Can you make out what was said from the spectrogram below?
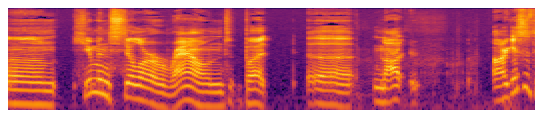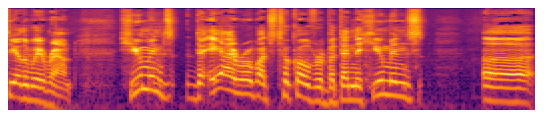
Um, humans still are around, but uh, not. I guess it's the other way around. Humans, the AI robots took over, but then the humans uh,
